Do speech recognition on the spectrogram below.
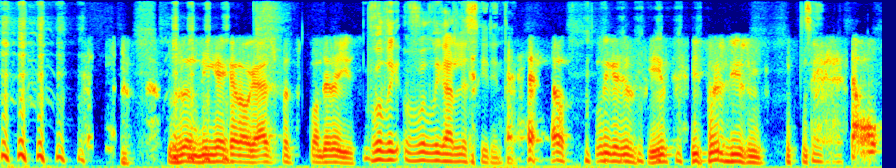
o Zandinga que era o gajo para te responder a isso. Vou, li vou ligar-lhe a seguir então. Liga-lhe a seguir e depois diz-me. Então,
